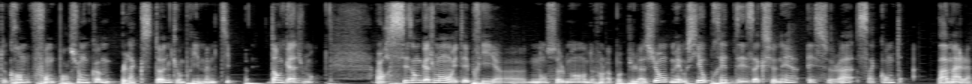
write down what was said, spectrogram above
de grands fonds de pension comme Blackstone qui ont pris le même type d'engagement. Alors ces engagements ont été pris euh, non seulement devant la population, mais aussi auprès des actionnaires, et cela, ça compte pas mal.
